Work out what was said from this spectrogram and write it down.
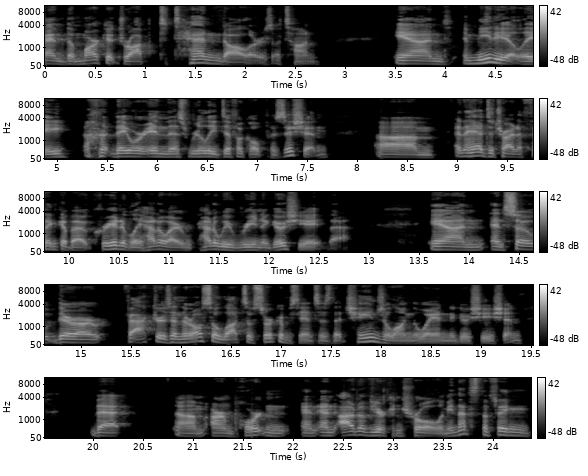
And the market dropped to $10 a ton. And immediately they were in this really difficult position. Um, and they had to try to think about creatively how do I how do we renegotiate that? And and so there are factors and there are also lots of circumstances that change along the way in negotiation that um, are important and, and out of your control. I mean, that's the thing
